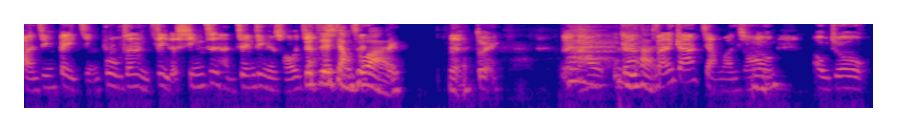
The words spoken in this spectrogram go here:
环境背景，不如真的你自己的心智很坚定的时候，就直接讲出来。对对对，然后我跟他反正跟他讲完之后，嗯、我就。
